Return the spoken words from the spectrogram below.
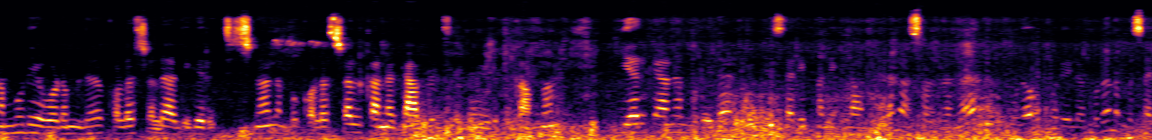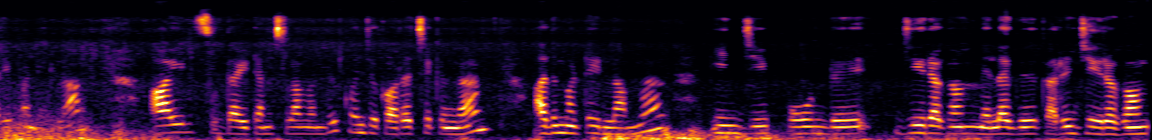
நம்முடைய உடம்புல கொலஸ்ட்ரால் அதிகரிச்சிச்சுன்னா நம்ம கொலஸ்ட்ராலுக்கான டேப்லெட்ஸ் எதுவும் எடுத்துக்காம இயற்கையான முறையில் அதை எப்படி சரி பண்ணிக்கலாம்னு நான் சொல்கிறேங்க உணவு முறையில் கூட நம்ம சரி பண்ணிக்கலாம். ஆயில் ஃபுட் ஐட்டம்ஸ்லாம் வந்து கொஞ்சம் குறைச்சிக்குங்க. அது மட்டும் இல்லாமல் இஞ்சி பூண்டு ஜீரகம் மிளகு கருஞ்சீரகம்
